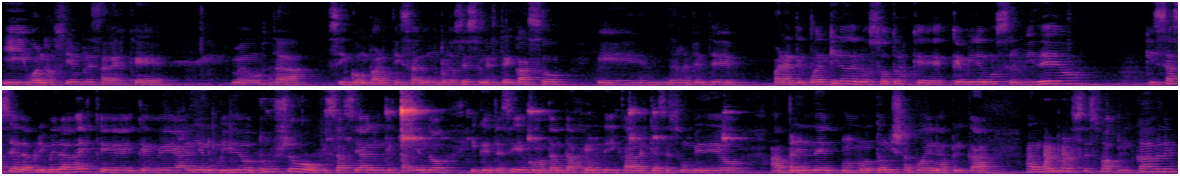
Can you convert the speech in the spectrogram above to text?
Y bueno, siempre sabes que me gusta si compartís algún proceso, en este caso, eh, de repente, para que cualquiera de nosotros que, que, miremos el video, quizás sea la primera vez que, que ve alguien un video tuyo, o quizás sea alguien que está viendo y que te sigue como tanta gente y cada vez que haces un video aprenden un montón y ya pueden aplicar. ¿Algún proceso aplicable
